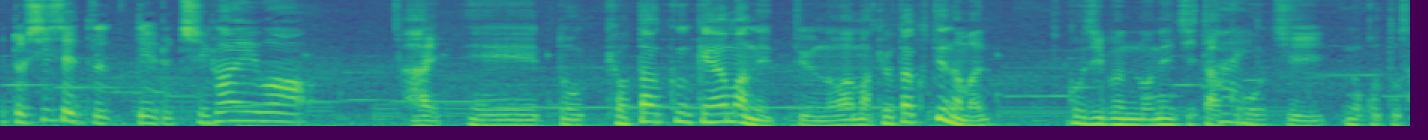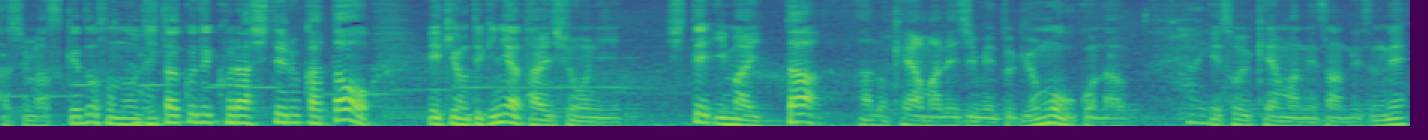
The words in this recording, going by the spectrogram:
えっと、施設っていう違いは？はい。えーと、居宅ケアマネっていうのは、まあ、居宅っていうのは、まあ、ご自分のね自宅、はい、お家のことを指しますけどその自宅で暮らしてる方を、はい、基本的には対象にして今言ったあのケアマネジメント業務を行う、はい、えそういうケアマネさんですね。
